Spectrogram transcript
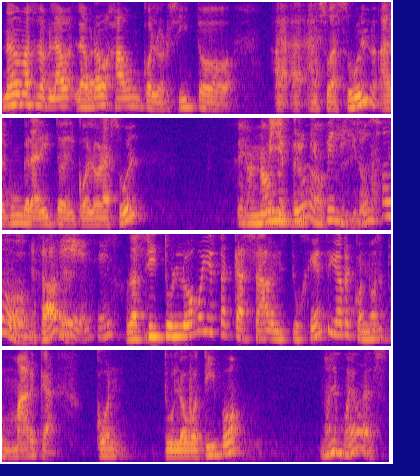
Nada más le habrá bajado un colorcito a, a- a su azul, algún gradito del color azul, pero no, Oye, no pero pudo. qué peligroso. Ya sabes. Sí, sí, es O sea, si tu logo ya está casado y tu gente ya reconoce tu marca con tu logotipo, no le muevas.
